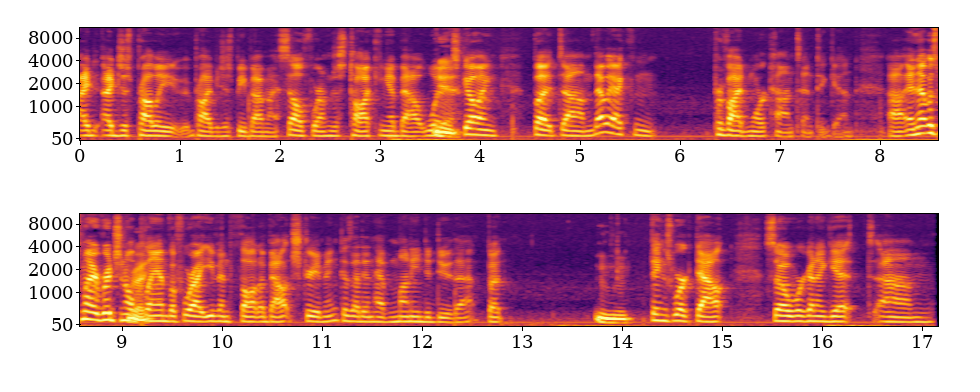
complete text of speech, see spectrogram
I I just probably probably just be by myself where I'm just talking about what Yeah. it's going, but um, that way I can provide more content again. Uh, and that was my original Right. plan before I even thought about streaming because I didn't have money to do that. But Mhm. things worked out, so we're gonna get um,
